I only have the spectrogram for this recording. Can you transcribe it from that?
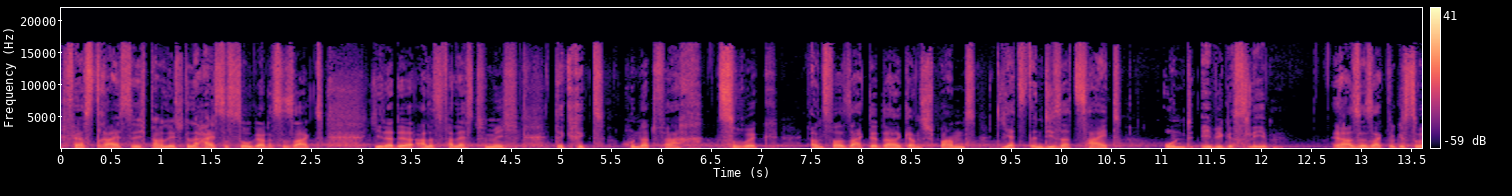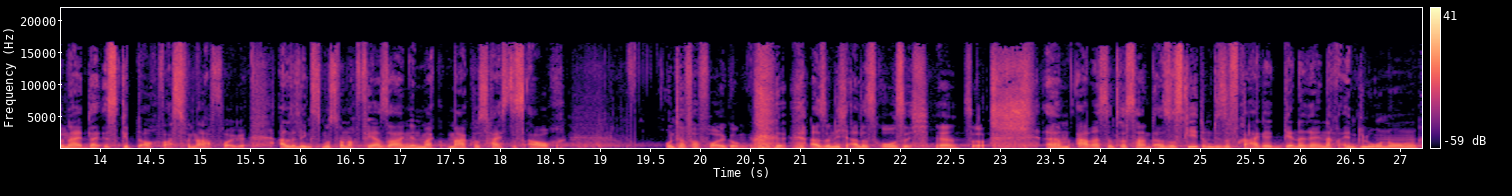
Vers 30, Parallelstelle heißt es sogar, dass er sagt, jeder, der alles verlässt für mich, der kriegt hundertfach zurück. Und zwar sagt er da ganz spannend, jetzt in dieser Zeit und ewiges Leben. Ja, also er sagt wirklich so, nein, da, es gibt auch was für Nachfolge. Allerdings muss man auch fair sagen, in Markus heißt es auch, unter Verfolgung. Also nicht alles rosig. Ja? So. Ähm, aber es ist interessant. Also es geht um diese Frage generell nach Entlohnung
